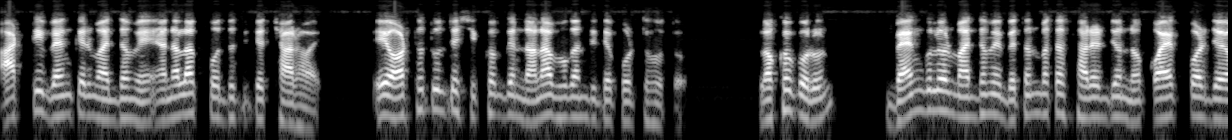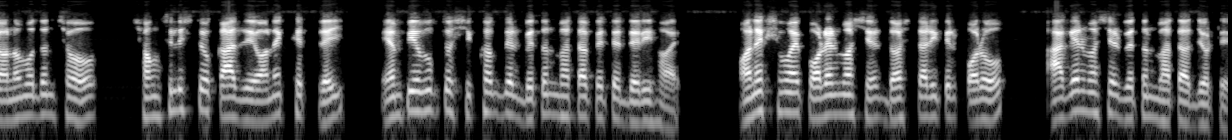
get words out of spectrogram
আটটি ব্যাংকের মাধ্যমে অ্যানালগ পদ্ধতিতে ছাড় হয়। এই অর্থ তুলতে শিক্ষকদের নানা ভোগান্তিতে পড়তে হতো। লক্ষ্য করুন, ব্যাংকগুলোর মাধ্যমে বেতন ভাতা ছাড়ের জন্য কয়েক পর্যায়ে অনুমোদন সহ সংশ্লিষ্ট কাজে অনেক ক্ষেত্রেই এমপিওভুক্ত শিক্ষকদের বেতন ভাতা পেতে দেরি হয়। অনেক সময় পরের মাসের দশ তারিখের পরও আগের মাসের বেতন ভাতা জোটে।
